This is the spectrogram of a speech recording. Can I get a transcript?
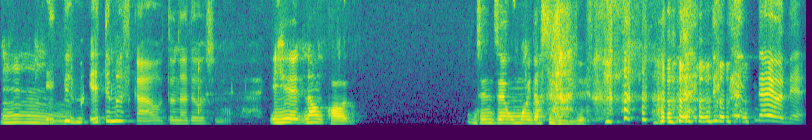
うん。やってるやってますか？大人同士も。いえなんか全然思い出せないです。だよね。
